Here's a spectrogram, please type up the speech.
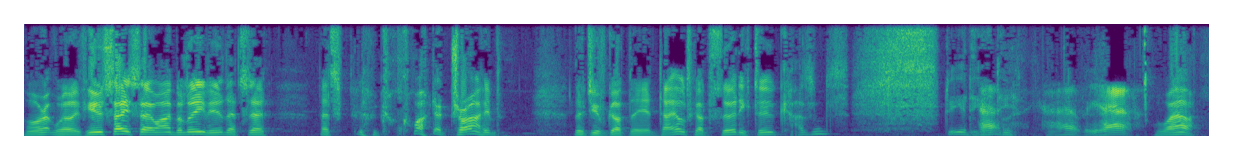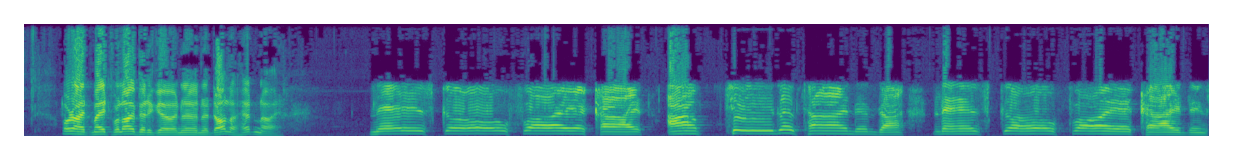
All right. Well, if you say so, I believe you. That's uh, that's quite a tribe that you've got there. Dale's got thirty-two cousins. Dear, dear, Yeah, dear. yeah, we have. Wow. All right, mate. Well, I better go and earn a dollar, hadn't I? Let's go fly a kite up to the time and die. Let's go for a kind and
